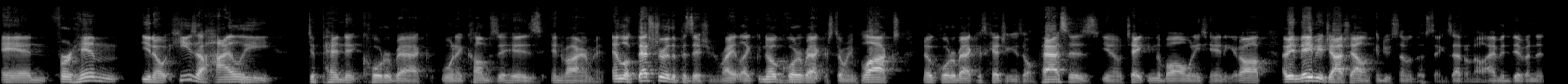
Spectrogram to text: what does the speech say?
and for him, you know, he's a highly dependent quarterback when it comes to his environment. And look, that's true of the position, right? Like no mm-hmm. quarterback is throwing blocks, no quarterback is catching his own passes, you know, taking the ball when he's handing it off. I mean, maybe Josh Allen can do some of those things. I don't know. I haven't diven,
